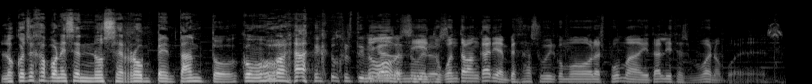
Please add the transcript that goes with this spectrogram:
los coches japoneses no se rompen tanto como para justificar No, los si números. tu cuenta bancaria empieza a subir como la espuma y tal, y dices, bueno, pues.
